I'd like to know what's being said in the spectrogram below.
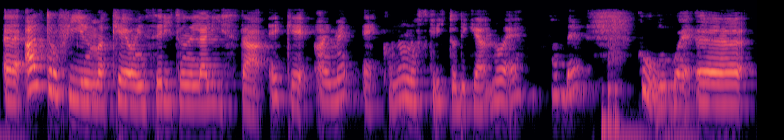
eh, altro film che ho inserito nella lista e che, ahimè, ecco, non ho scritto di che anno è, vabbè, comunque, eh,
